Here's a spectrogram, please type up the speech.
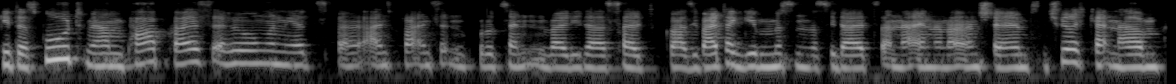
geht das gut. Wir haben ein paar Preiserhöhungen jetzt bei vereinzelten Produzenten, weil die das halt quasi weitergeben müssen, dass sie da jetzt an der einen oder anderen Stelle ein bisschen Schwierigkeiten haben.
